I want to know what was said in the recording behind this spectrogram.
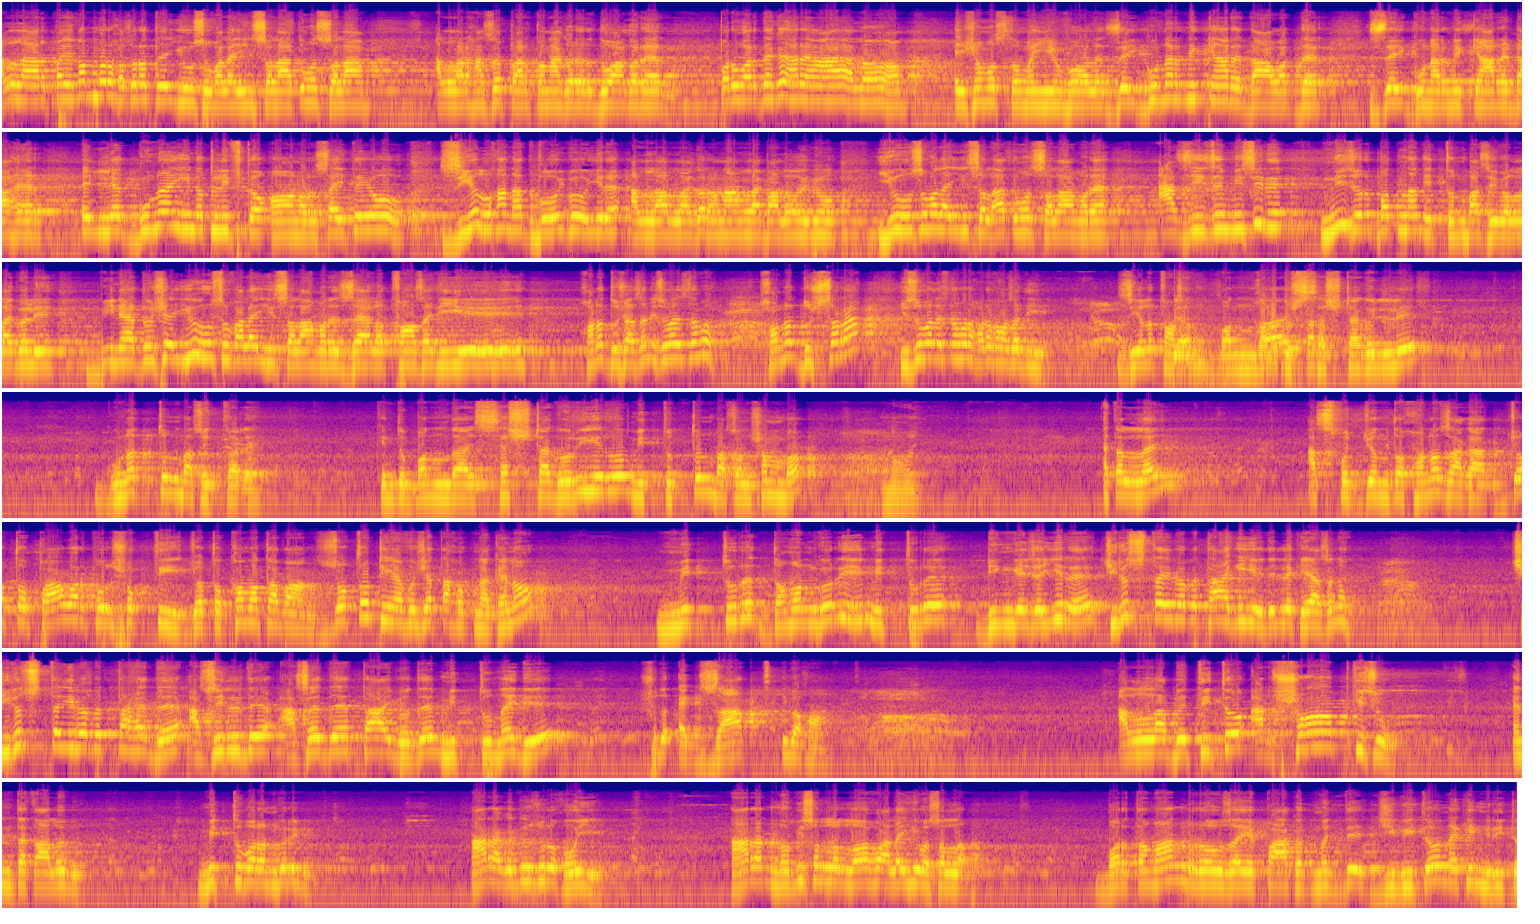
আল্লাহর পয়গম্বর হজরতে ইউসুফ ওয়াস সালাম আল্লাহর হাসে প্রার্থনা করের, দোয়া করের। পরওয়ারদেগার আলম, এই সমস্ত মাইয়ে বল, যেই গুনার মিকে আরে দাওয়াত দের, যেই গুনার মিকে আরে ডাহের এলে গুনাইনত লিপ্ত অনর চাইতেও জিয়ল খানাত বই বই রে, আল্লাহ আল্লাহ করন আল্লাহ ভালো হইব। ইউসুফ ওয়াস সালাম রে আজি যে মিছিরে নিজের বদনামিতুন বাঁচি বল্লাই বলে, বিনা দোষে ইউসুফ আলাইহিস সালামর জেলত ফাঁসাই দিয়ে। হনত দোষ আছে না ইসুফ আলাহ ইসলামর হনত দুঃসারা ইসুফ আলাহ ইসলামর হর ফাঁসা দিয়ে। জিয়লত ফাঁসা বন্ধা চেষ্টা করলে গুণাত্তুন বাঁচিত পারে। কিন্তু বন্দায় চেষ্টা করিয়েরও মৃত্যুত্তুন বাঁচন সম্ভব নয়। এতাল্লাই আজ পর্যন্ত হন জাগাত, যত পাওয়ারফুল শক্তি, যত ক্ষমতাবান, যত টিয়া পয়সা তা হোক না কেন, মৃত্যুরে দমন করি, মৃত্যুরে ডিঙ্গে যাইরে চিরস্থায়ীভাবে তা গিয়ে দিলে কে আছে না? চিরস্থায়ীভাবে তাহে দে আসিল দে, আছে দে, তাই দে মৃত্যু নাই দিয়ে শুধু এক জাত ইবা হন আল্লাহ ব্যতীত আর সব কিছু। এন্তেকাল মৃত্যুবরণ করিবে। আর আগে হুজুর হই। আর আর নবী সাল্লাহ আলাইহি ওসাল্লাম বর্তমান রোজায় পাকত মধ্যে জীবিত নাকি মৃত?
